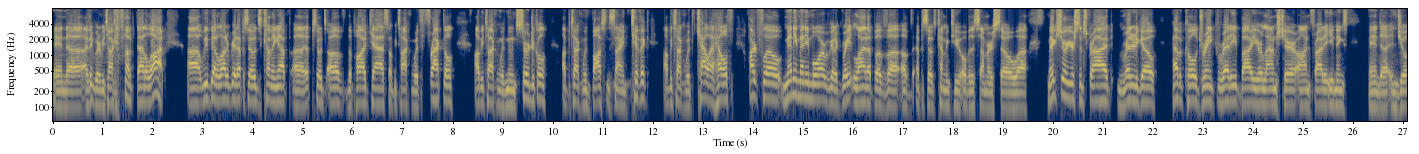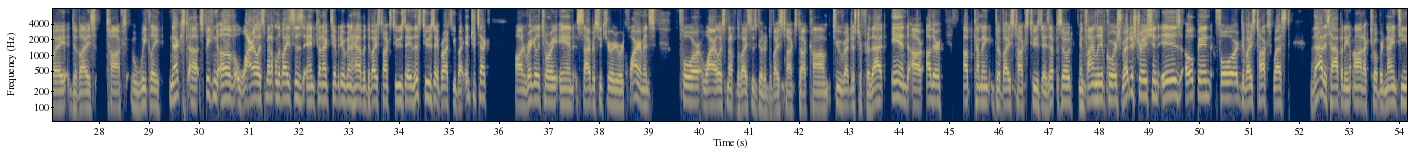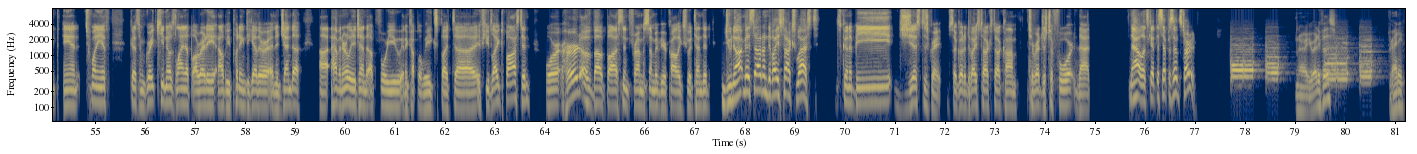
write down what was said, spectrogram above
and uh, I think we're going to be talking about that a lot. Uh, we've got a lot of great episodes coming up, uh, episodes of the podcast. I'll be talking with Fractal. I'll be talking with Moon Surgical. I'll be talking with Boston Scientific. I'll be talking with Cala Health, HeartFlow, many, many more. We've got a great lineup of, uh, of episodes coming to you over the summer. So uh, make sure you're subscribed and ready to go. Have a cold drink ready by your lounge chair on Friday evenings and uh, enjoy Device Talks Weekly. Next, uh, speaking of wireless medical devices and connectivity, we're going to have a Device Talks Tuesday. This Tuesday brought to you by Intertek on regulatory and cybersecurity requirements for wireless medical devices. Go to devicetalks.com to register for that and our other upcoming Device Talks Tuesdays episode. And finally, of course, registration is open for Device Talks West. That is happening on October 19th and 20th. Got some great keynotes lined up already. I'll be putting together an agenda. Uh, have an early agenda up for you in a couple of weeks. But uh, if you liked Boston, or heard about Boston from some of your colleagues who attended, do not miss out on Device Talks West. It's going to be just as great. So go to devicetalks.com to register for that. Now let's get this episode started. All right, you ready for this? Ready.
